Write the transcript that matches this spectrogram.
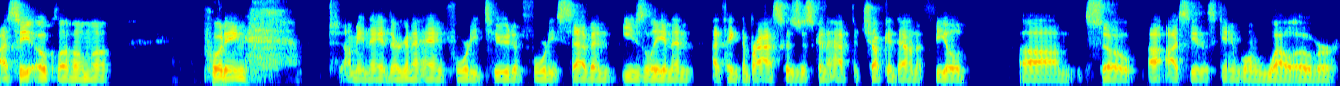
I see Oklahoma putting I mean, they, they're going to hang 42 to 47 easily. And then I think Nebraska is just going to have to chuck it down the field. Um, so I, I see this game going well over.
